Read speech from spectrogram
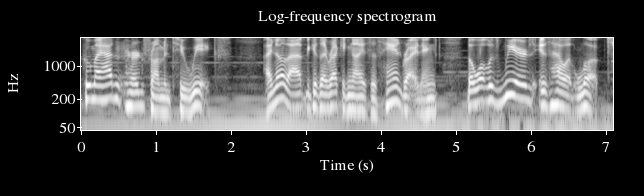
whom I hadn't heard from in two weeks. I know that because I recognized his handwriting, though what was weird is how it looked.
